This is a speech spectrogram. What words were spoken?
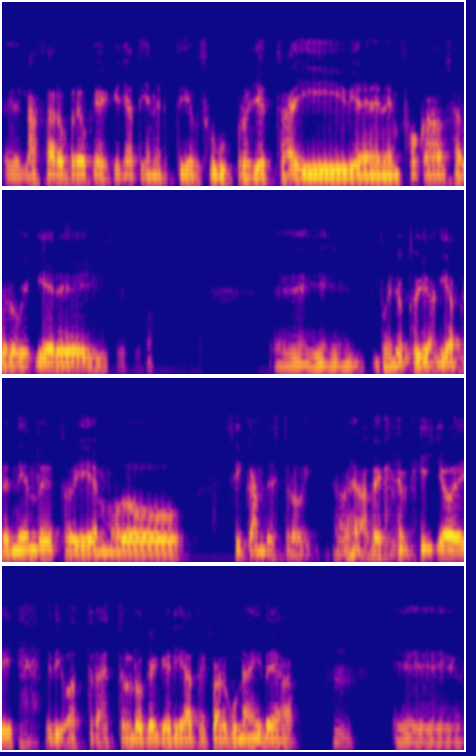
eh, Lázaro creo que, que, ya tiene el tío su proyecto ahí bien enfocado, sabe lo que quiere. Sí, sí, sí. Eh, pues yo estoy aquí aprendiendo y estoy en modo Seek and Destroy, ¿sabes? A ver qué pillo y, y, digo, ostras, esto es lo que quería, tengo algunas ideas. Hmm. Eh,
